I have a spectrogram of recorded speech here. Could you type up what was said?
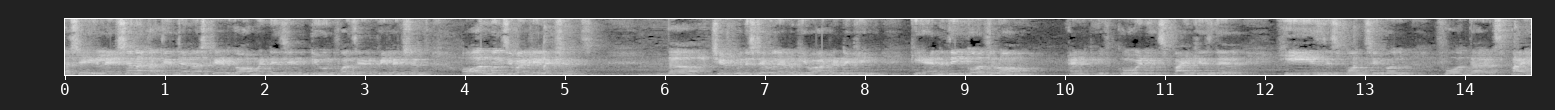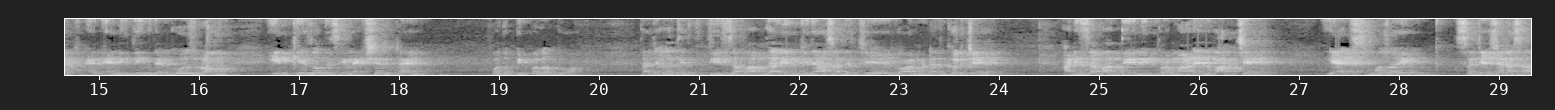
तशें इलेक्शना खातीर जेन्ना state government is in tune for Z P elections or municipality elections the chief minister will have to give undertaking की anything goes wrong and if COVID spike is there he is responsible for the spike and anything that goes wrong in case of this election time for the people of Goa ताज्या खातीर ती जबाबदारी कितें आसा ती गोवोरमेंटान करचें. आनी जबाबदारी प्रमाणेन वागचें हेंच म्हजो एक सजेशन आसा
